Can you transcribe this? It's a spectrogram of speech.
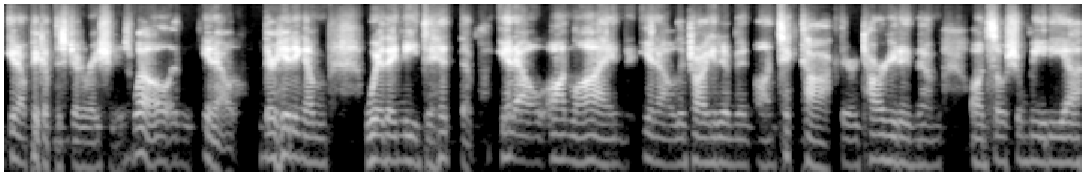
you know pick up this generation as well. And you know they're hitting them where they need to hit them you know online. You know they're targeting them on tiktok. They're targeting them on social media.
